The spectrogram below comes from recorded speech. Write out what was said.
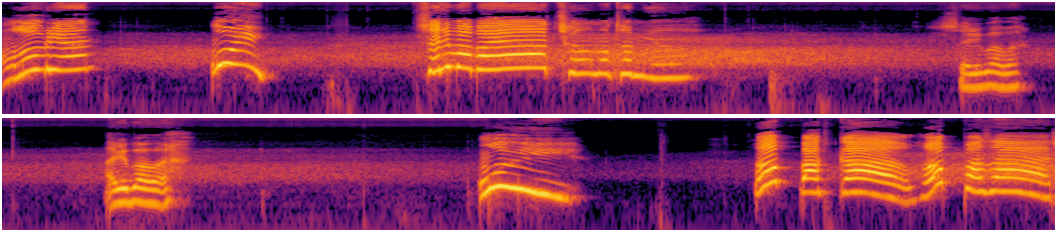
Lovren. Uy. Seni babaya çalım atamıyor. Seni baba. Ali baba. Uy. Hop bakkal. Hop pazar.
